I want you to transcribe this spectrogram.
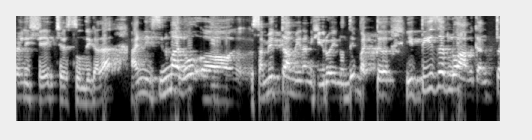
లిటరలీ షేక్ చేస్తుంది కదా. అండ్ ఈ సినిమాలో సంయుక్త మీనన్ హీరోయిన్ ఉంది. బట్ ఈ టీజర్లో ఆమెకు అంత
